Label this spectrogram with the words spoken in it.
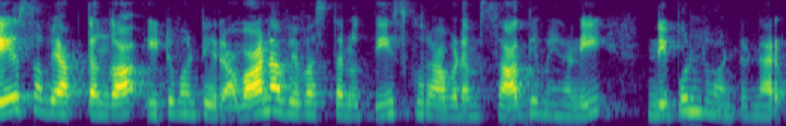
దేశవ్యాప్తంగా ఇటువంటి రవాణా వ్యవస్థను తీసుకురావడం సాధ్యమేనని నిపుణులు అంటున్నారు.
